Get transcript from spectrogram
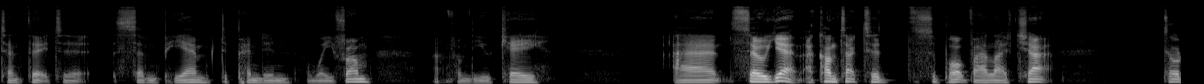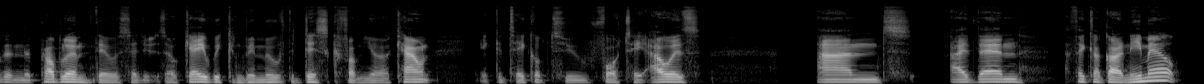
10:30 to 7 p.m. depending on where you're from. I'm from the UK. Uh, so yeah, I contacted support via live chat told them the problem. They said it was okay. We can remove the disk from your account. It could take up to 48 hours. And I then, I think I got an email.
